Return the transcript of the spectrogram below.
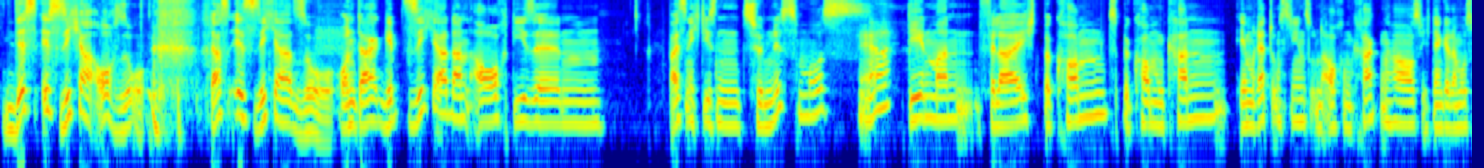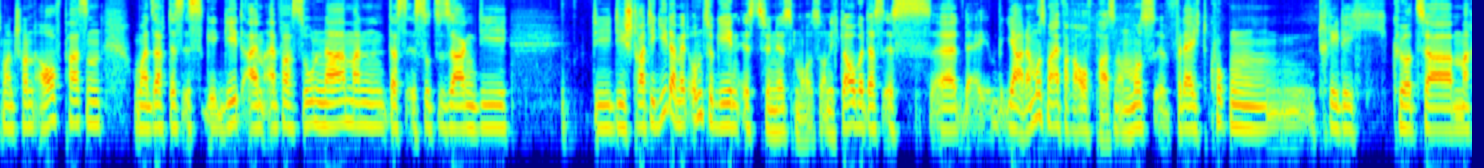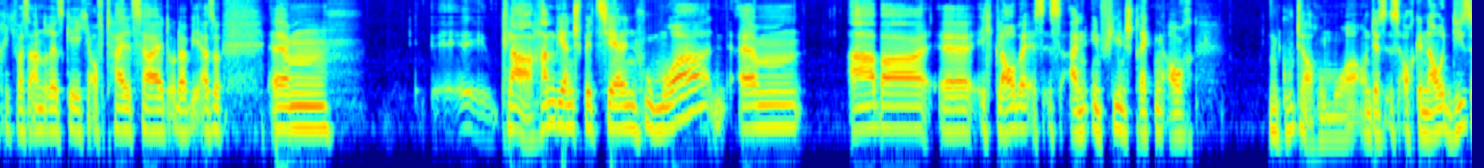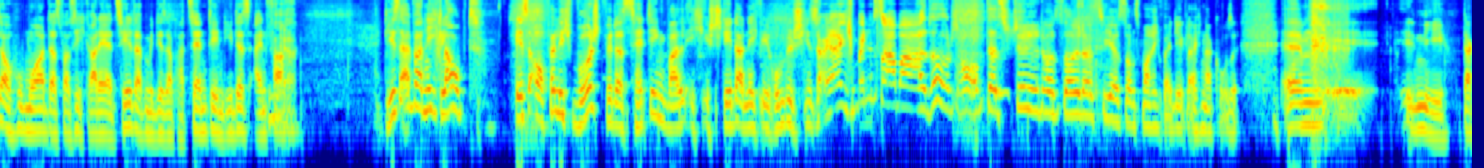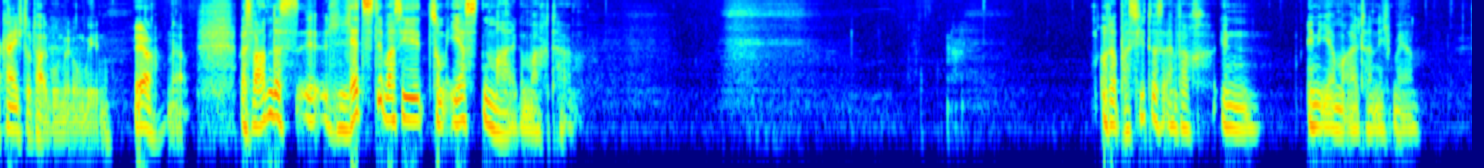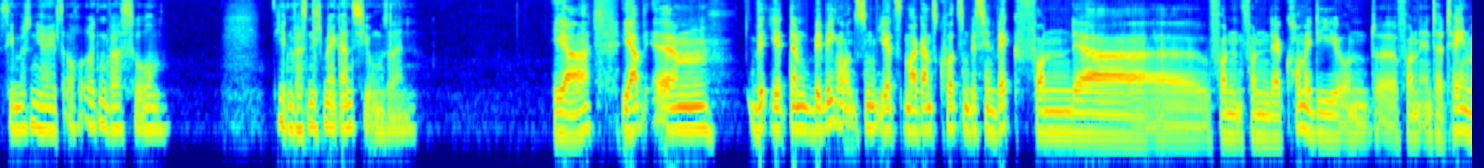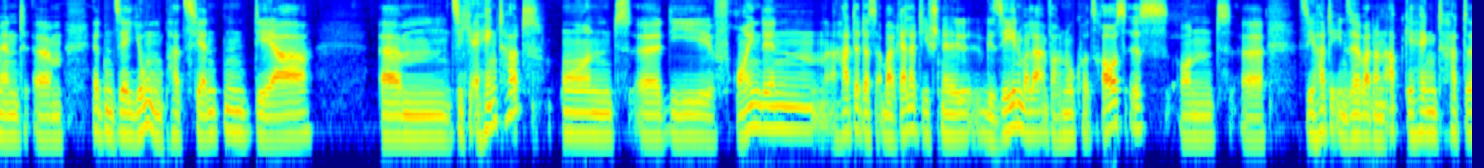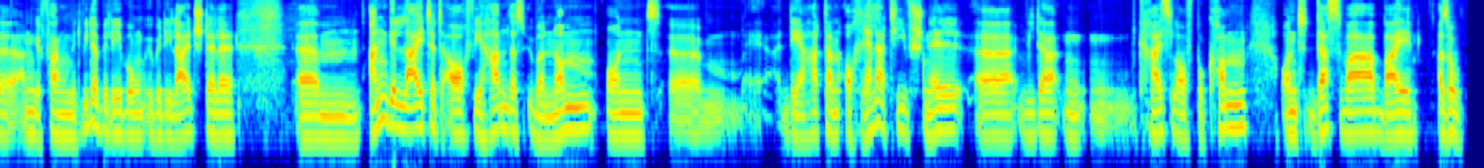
Das ist sicher auch so. Das ist sicher so. Und da gibt es sicher dann auch diesen, weiß nicht, diesen Zynismus, ja? den man vielleicht bekommt, bekommen kann im Rettungsdienst und auch im Krankenhaus. Ich denke, da muss man schon aufpassen. Und man sagt, das ist, geht einem einfach so nah, man, das ist sozusagen die, die, die Strategie damit umzugehen ist Zynismus. Und ich glaube, das ist, äh, ja, da muss man einfach aufpassen und muss vielleicht gucken, trete ich kürzer, mache ich was anderes, gehe ich auf Teilzeit oder wie. Also ähm, äh, klar, haben wir einen speziellen Humor, ähm, aber äh, ich glaube, es ist an, in vielen Strecken auch ein guter Humor. Und es ist auch genau dieser Humor, das, was ich gerade erzählt habe mit dieser Patientin, die das einfach, ja. die es einfach nicht glaubt. Ist auch völlig wurscht für das Setting, weil ich, stehe da nicht wie Rumpelstilzchen und sage, ja, ich bin's aber, also schau auf das Schild, was soll das hier, sonst mache ich bei dir gleich Narkose. Ähm, äh, nee, da kann ich total gut mit umgehen. Ja. ja. Was war denn das äh, Letzte, was Sie zum ersten Mal gemacht haben? Oder passiert das einfach in, in Ihrem Alter nicht mehr? Sie müssen ja jetzt auch irgendwas so, jedenfalls nicht mehr ganz jung sein. Ja, ja, ähm, dann bewegen wir uns jetzt mal ganz kurz ein bisschen weg von der von von der Comedy und äh, von Entertainment. Ähm, wir hatten einen sehr jungen Patienten, der ähm, sich erhängt hat und äh, die Freundin hatte das aber relativ schnell gesehen, weil er einfach nur kurz raus ist und äh, sie hatte ihn selber dann abgehängt, hatte angefangen mit Wiederbelebung über die Leitstelle, ähm, angeleitet auch. Wir haben das übernommen und ähm, der hat dann auch relativ schnell äh, wieder einen Kreislauf bekommen und das war bei also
